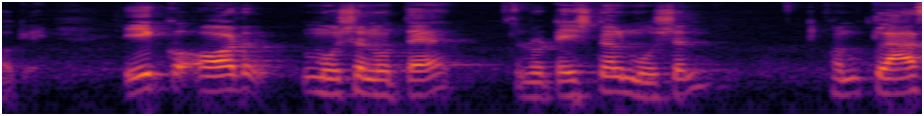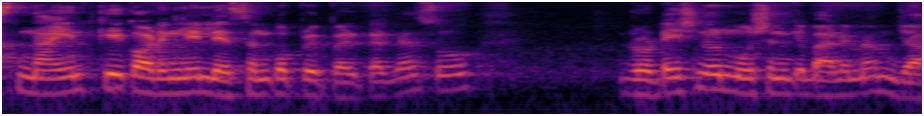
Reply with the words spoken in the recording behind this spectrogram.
okay एक और मोशन होता है रोटेशनल मोशन हम क्लास नाइन्थ के अकॉर्डिंगली लेसन को प्रिपेयर कर रहे हैं सो रोटेशनल मोशन के बारे में हम जा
